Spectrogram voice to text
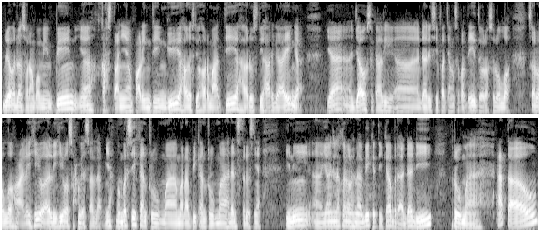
beliau adalah seorang pemimpin ya kastanya yang paling tinggi harus dihormati harus dihargai nggak? Ya jauh sekali uh, dari sifat yang seperti itu Rasulullah Shallallahu Alaihi Wasallam. Ya membersihkan rumah merapikan rumah dan seterusnya. Ini uh, yang dilakukan oleh Nabi ketika berada di rumah atau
